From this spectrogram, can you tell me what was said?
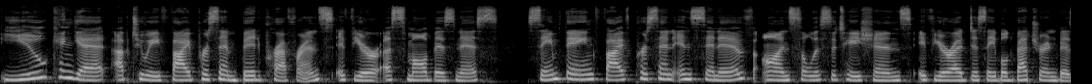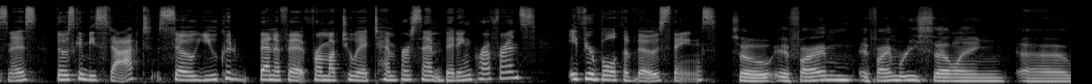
you can get up to a 5% bid preference if you're a small business. Same thing, 5% incentive on solicitations if you're a disabled veteran business. Those can be stacked. So, you could benefit from up to a 10% bidding preference if you're both of those things. So, if I'm if I'm reselling uh,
